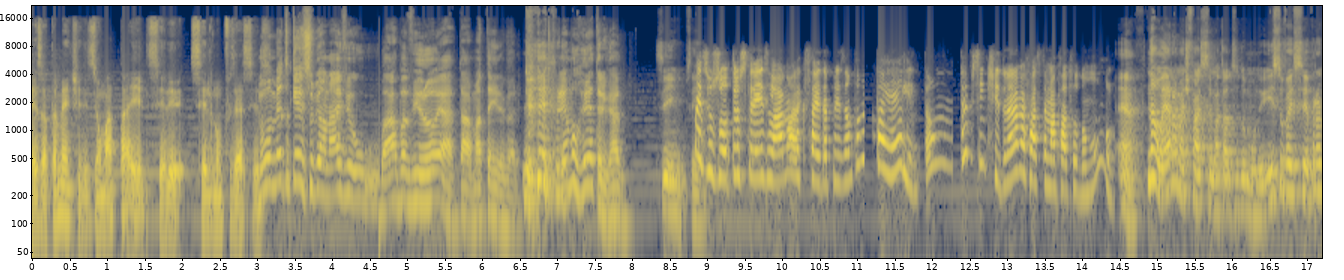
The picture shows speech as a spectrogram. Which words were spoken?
Exatamente, eles iam matar ele se ele, se ele não fizesse No isso. momento que ele subiu a nave, o Barba virou e, ah, tá, mata ele agora. ele ia morrer, tá ligado? Sim, sim. Mas os outros três lá, na hora que sair da prisão, também matar ele. Então, teve sentido. Não era mais fácil ter matado todo mundo? É. Não, era mais fácil ser matado todo mundo. Isso vai ser pra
